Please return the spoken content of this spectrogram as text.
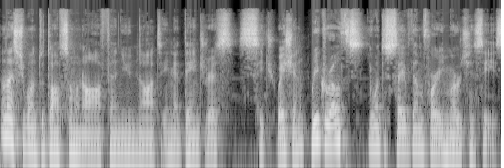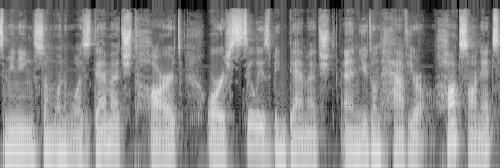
unless you want to top someone off and you're not in a dangerous situation. Regrowths, you want to save them for emergencies, meaning someone was damaged hard or still is being damaged and you don't have your hots on it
